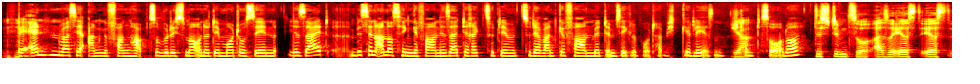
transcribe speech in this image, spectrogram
mhm. beenden, was ihr angefangen habt. So würde ich es mal unter dem Motto sehen. Ihr seid ein bisschen anders hingefahren. Ihr seid direkt zu, dem, zu der Wand gefahren mit dem Segelboot, habe ich gelesen. Stimmt ja, so, oder? Das stimmt so. Also erst, erst,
